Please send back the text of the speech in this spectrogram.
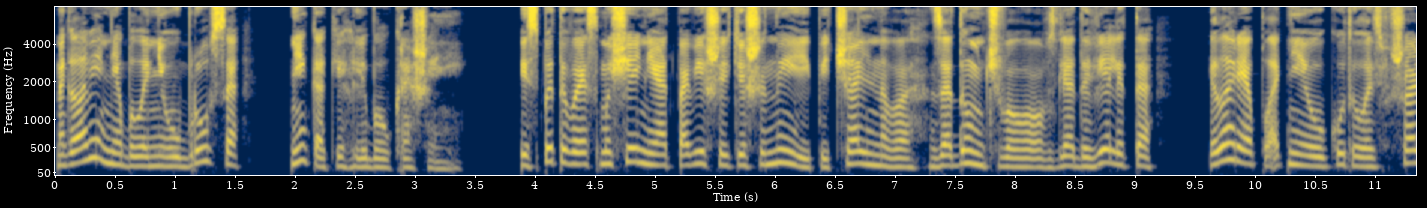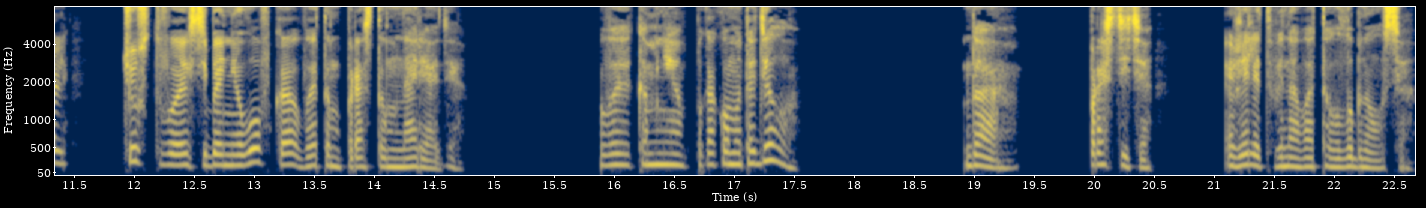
На голове не было ни убруса, ни каких-либо украшений. Испытывая смущение от повисшей тишины и печального, задумчивого взгляда Велета, Илария плотнее укуталась в шаль, чувствуя себя неловко в этом простом наряде. «Вы ко мне по какому-то делу?» «Да. Простите». Велет виновато улыбнулся.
